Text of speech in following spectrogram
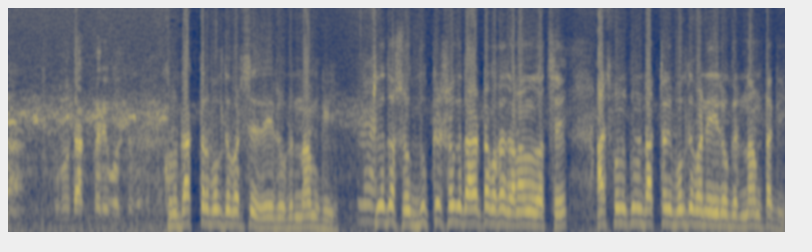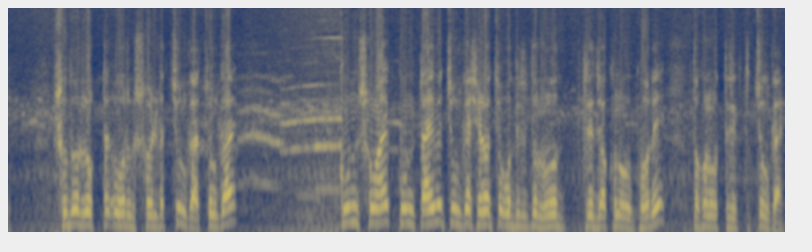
না। কোনো ডাক্তারই বলতে পারে কোনো ডাক্তার বলতে পারছে যে এই রোগের নাম কি। প্রিয় দর্শক দুঃখের সঙ্গে আর একটা কথা জানানো যাচ্ছে। আজ পর্যন্ত কোনো ডাক্তারই বলতে পারেনি এই রোগের নামটা কি। শুধু রোগটা ওর শরীরটা চুলকায়। চুলকায় কোন সময় কোন টাইমে চুলকায় সেটা হচ্ছে অতিরিক্ত রোদে যখন ও ঘোরে তখন অতিরিক্ত চুলকায়।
